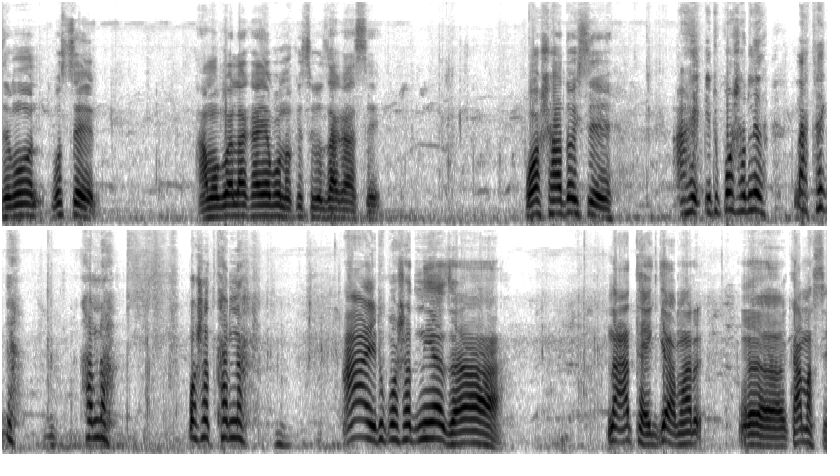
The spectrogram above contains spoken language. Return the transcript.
যেমন, বুঝছেন? আমাগো এলাকায় এমনও কিছু জায়গা আছে। প্রসাদ হইছে। আহে, একটু প্রসাদ নিয়ে, না, থাকে, খাম না। প্রসাদ খাম না। আয়, একটু প্রসাদ নিয়ে যা। না, থাকে, আমার কাম আছে,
